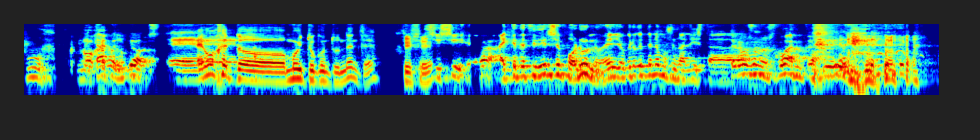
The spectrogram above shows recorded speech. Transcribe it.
Uf, me objeto. cago en Dios. Eh, é un objeto moito contundente, eh? Sí, sí. sí, sí. Hai que decidirse por uno, ¿eh? Yo creo que tenemos una lista. Tenemos unos cuantos, sí.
